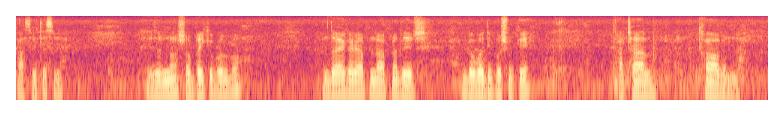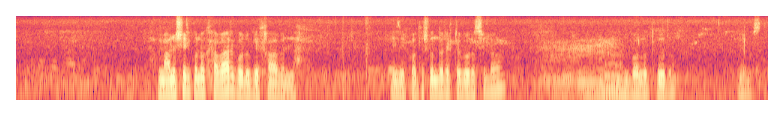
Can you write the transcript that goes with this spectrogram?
কাজ হইতেছে না। এই জন্য সবাইকে বলব, দয়া করে আপনারা আপনাদের গবাদি পশুকে কাঁঠাল খাওয়াবেন না। মানুষের কোনো খাবার গরুকে খাওয়াবেন না। এই যে কত সুন্দর একটা গরু ছিল, বলদ গরু অবস্থা।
